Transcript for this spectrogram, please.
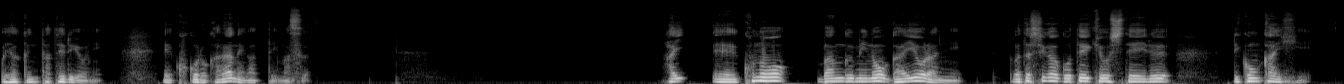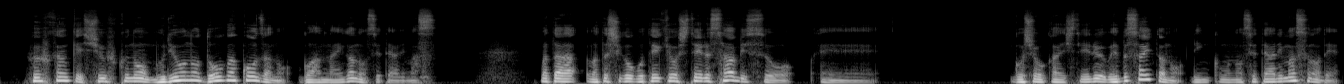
お役に立てるように、え、心から願っています。はい、えー、この番組の概要欄に私がご提供している離婚回避、夫婦関係修復の無料の動画講座のご案内が載せてあります。また、私がご提供しているサービスを、えー、ご紹介しているウェブサイトのリンクも載せてありますので、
